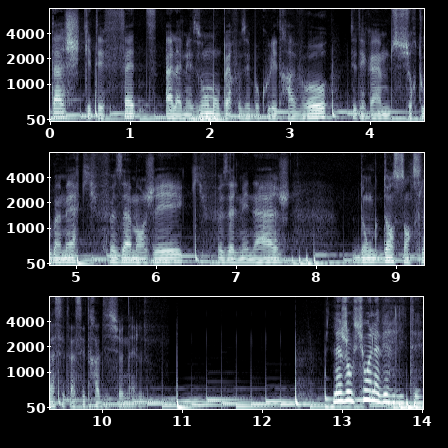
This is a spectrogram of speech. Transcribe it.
tâches qui étaient faites à la maison, mon père faisait beaucoup les travaux, c'était quand même surtout ma mère qui faisait à manger, qui faisait le ménage, donc dans ce sens-là c'est assez traditionnel. L'injonction à la virilité,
